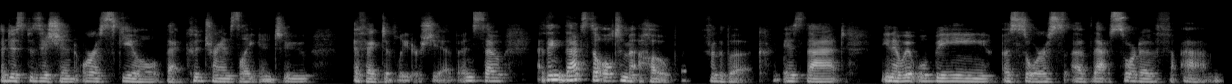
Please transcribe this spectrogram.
a disposition or a skill that could translate into effective leadership. And so I think that's the ultimate hope for the book is that, you know, it will be a source of that sort of um,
